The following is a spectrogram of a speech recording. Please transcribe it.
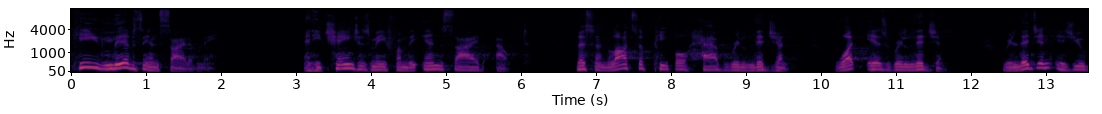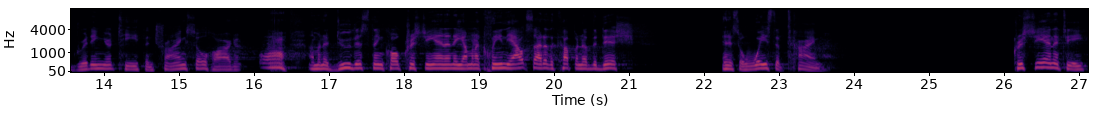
he lives inside of me and He changes me from the inside out. Listen, lots of people have religion. What is religion? Religion is you gritting your teeth and trying so hard and, oh, I'm going to do this thing called Christianity. I'm going to clean the outside of the cup and of the dish. And it's a waste of time. Christianity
